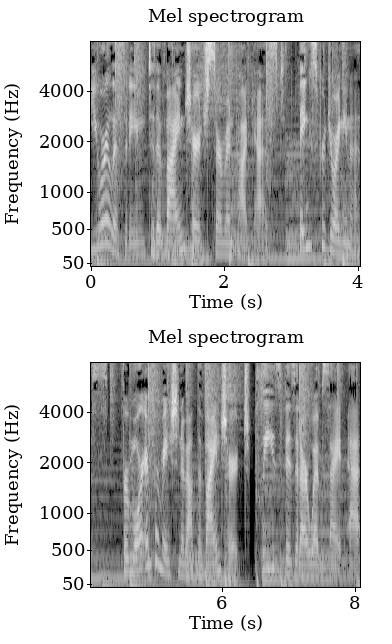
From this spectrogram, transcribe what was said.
You are listening to the Vine Church Sermon Podcast. Thanks for joining us. For more information about the Vine Church, please visit our website at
